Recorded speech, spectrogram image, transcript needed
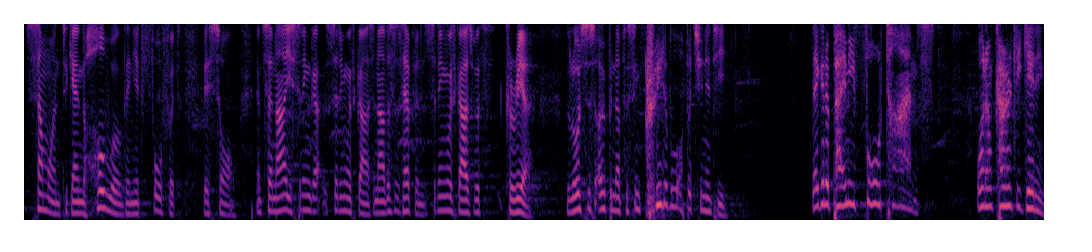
someone to gain the whole world and yet forfeit their soul? And so now you're sitting, sitting with guys, and now this has happened, sitting with guys with Korea. The Lord's just opened up this incredible opportunity. They're going to pay me four times what I'm currently getting.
